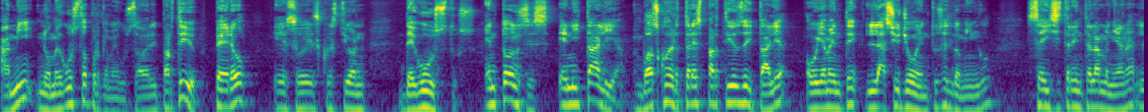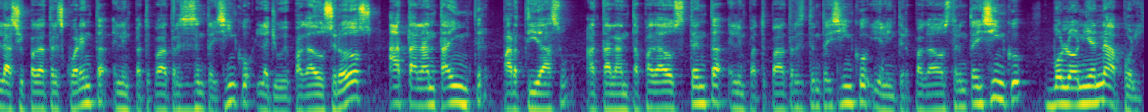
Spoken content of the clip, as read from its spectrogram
A mí no me gusta porque me gusta ver el partido, pero eso es cuestión de gustos. Entonces, en Italia, voy a escoger tres partidos de Italia. Obviamente, Lazio Juventus el domingo. 6 y 30 de la mañana, Lazio paga 3.40, el empate paga 3.65, la Juve paga 2.02, Atalanta Inter, partidazo, Atalanta paga 2.70, el empate paga 3.75 y el Inter paga 2.35, Bolonia Napoli,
